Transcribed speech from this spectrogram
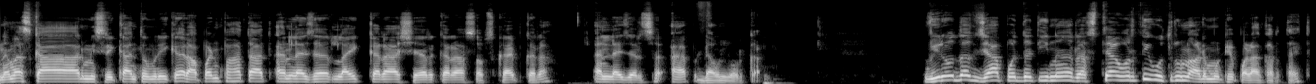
नमस्कार मी श्रीकांत उमरीकर. आपण पाहतात अनलायझर लाईक करा शेअर करा सबस्क्राईब करा. अनलायझरचं ॲप डाउनलोड करा. विरोधक ज्या पद्धतीनं रस्त्यावरती उतरून आडमुठेपणा करतायत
